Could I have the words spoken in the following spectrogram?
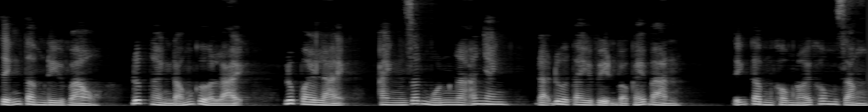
Tĩnh tâm đi vào, Đức Thành đóng cửa lại. Lúc quay lại, Anh rất muốn ngã nhanh, Đã đưa tay vịn vào cái bàn. Tĩnh tâm không nói không rằng,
